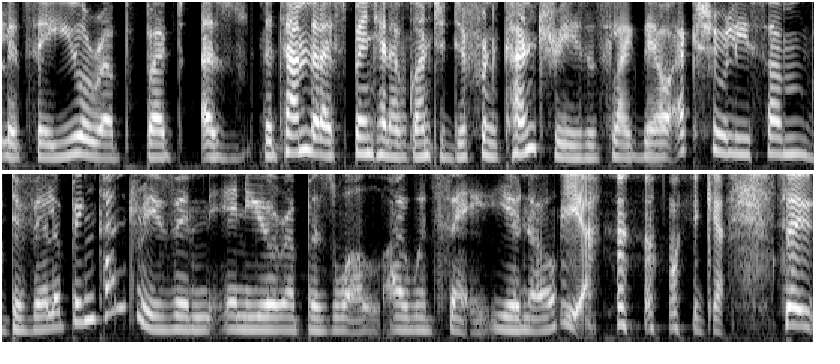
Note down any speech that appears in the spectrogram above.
let's say Europe but as the time that I spent and I've gone to different countries it's like there are actually some developing countries in in Europe as well I would say you know Yeah. oh my god. So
